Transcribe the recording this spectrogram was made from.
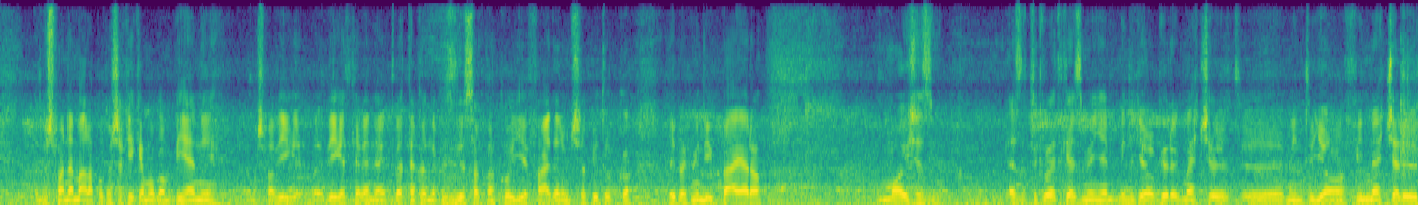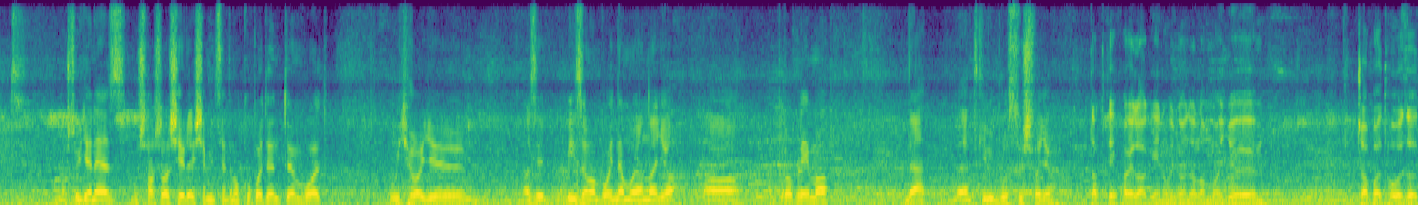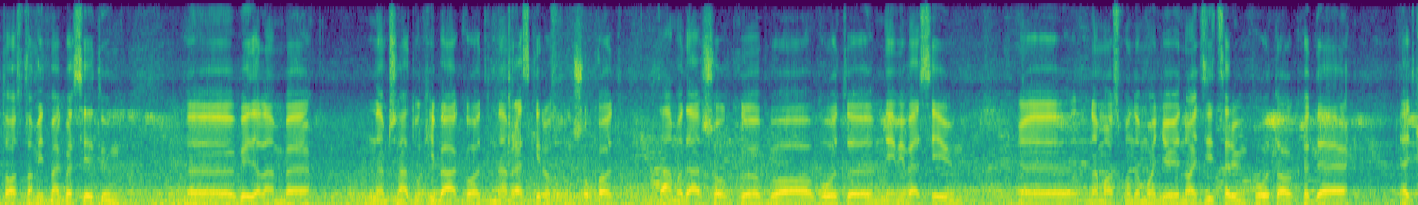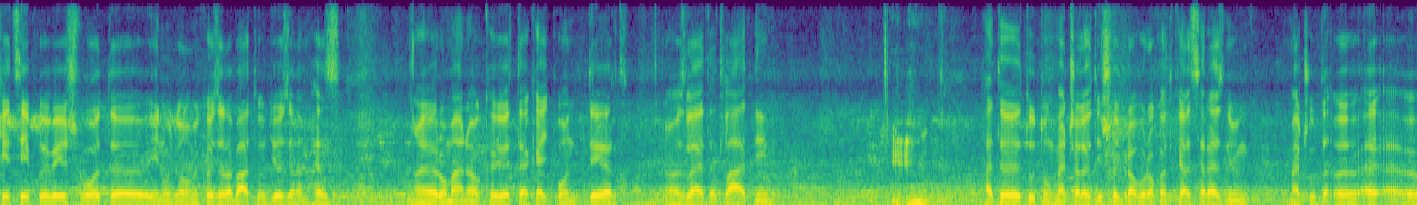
Most már nem állapotosan ki kell magam pihenni, most már vége, véget kell vetnek ennek az időszaknak, hogy ilyen fájdalomcsillapítókkal lépek mindig pályára. Ma is ez ez a következménye, mind ugye a görög meccs előtt, mint ugye a finn meccs előtt, most ugyanez, most hasonló sérülése, mint szerintem a kupadöntőn volt, úgyhogy azért bízom abban, hogy nem olyan nagy a, a, a probléma, de hát rendkívül bosszus vagyok. Taktikailag én úgy gondolom, hogy ö, csapat hozott azt, amit megbeszéltünk. Ö, védelembe nem csináltunk hibákat, nem reszkíroztunk sokat, támadásokban volt ö, némi veszélyünk, nem azt mondom, hogy nagy zicserünk voltak, de egy-két szép lövés volt. Én úgy gondolom, hogy közelebb álltunk győzelemhez. Románok jöttek egy pontért, az lehetett látni. Hát tudtunk meccs előtt is, hogy bravorokat kell szereznünk, meccs utá,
